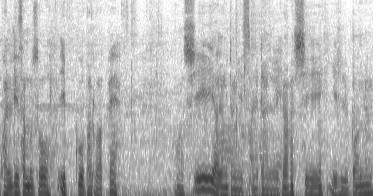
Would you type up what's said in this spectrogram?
관리사무소 입구 바로 앞에 어, C 야영장이 있습니다. 여기가 C 1번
